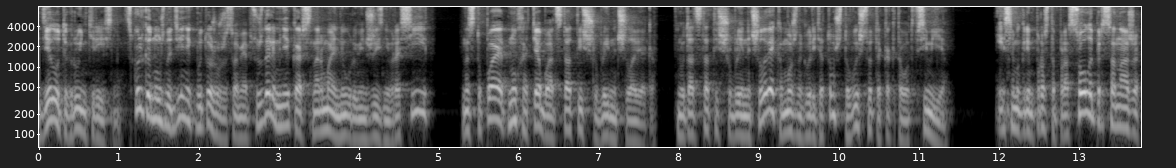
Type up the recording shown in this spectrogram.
делают игру интереснее. Сколько нужно денег, мы тоже уже с вами обсуждали. Мне кажется, нормальный уровень жизни в России наступает, ну, хотя бы от 100 тысяч рублей на человека. Вот от 100 тысяч рублей на человека можно говорить о том, что вы что-то как-то вот в семье. Если мы говорим просто про соло-персонажа,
